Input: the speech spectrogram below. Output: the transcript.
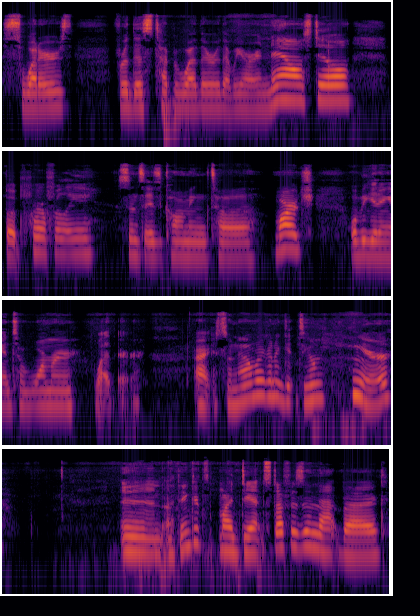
sweaters for this type of weather that we are in now still. But preferably, since it's coming to March, we'll be getting into warmer weather. All right, so now we're to get down here. And I think it's my dance stuff is in that bag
